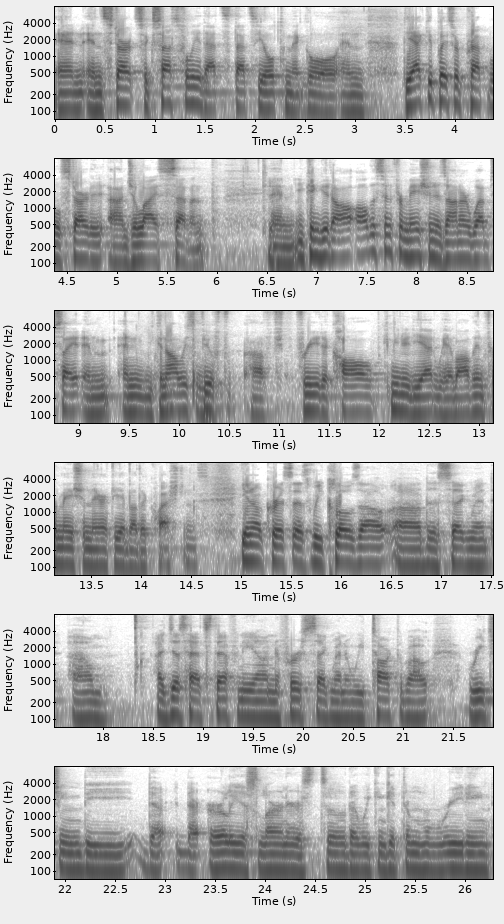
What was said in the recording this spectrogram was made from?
and and start successfully, that's that's the ultimate goal. And the AccuPlacer prep will start on July 7th. And you can get all, all this information is on our website, and, and you can always feel f- uh, free to call Community Ed. We have all the information there if you have other questions. You know, Chris, as we close out uh, this segment, um, I just had Stephanie on the first segment, and we talked about reaching the, the, the earliest learners so that we can get them reading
